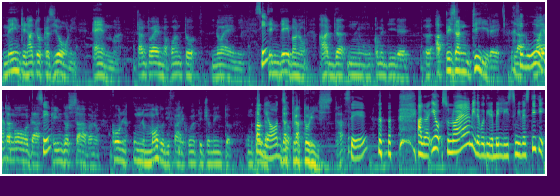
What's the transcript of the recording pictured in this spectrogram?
mentre in altre occasioni Emma, tanto Emma quanto Noemi, Sì. tendevano ad, mm, come dire, eh, appesantire La figura. l'alta moda Sì. che indossavano con un modo di fare, con un atteggiamento un po' po' da, da trattorista. Sì. allora, io su Noemi devo dire bellissimi i vestiti,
